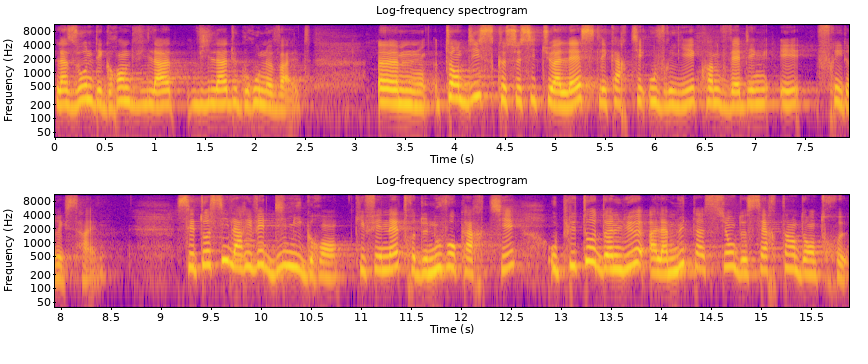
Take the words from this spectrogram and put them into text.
la zone des grandes villas, du Grunewald. Euh, tandis que se situent à l'est les quartiers ouvriers comme Wedding et Friedrichshain. C'est aussi l'arrivée d'immigrants qui fait naître de nouveaux quartiers, ou plutôt donne lieu à la mutation de certains d'entre eux,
